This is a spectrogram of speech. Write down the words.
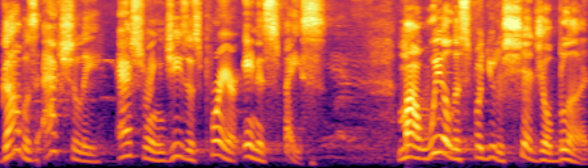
God was actually answering Jesus' prayer in his face. My will is for you to shed your blood.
